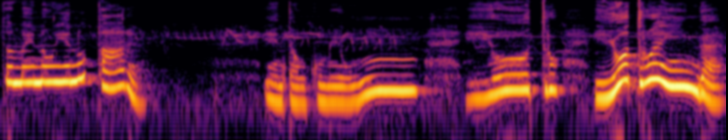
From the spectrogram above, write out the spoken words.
também não ia notar. E então comeu um e outro e outro ainda.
